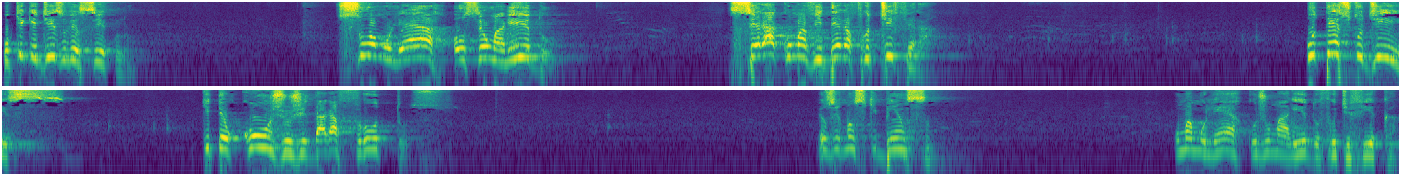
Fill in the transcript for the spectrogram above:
O que, que diz o versículo? Sua mulher ou seu marido será como uma videira frutífera. O texto diz que teu cônjuge dará frutos. Meus irmãos, que bênção. Uma mulher cujo marido frutifica.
